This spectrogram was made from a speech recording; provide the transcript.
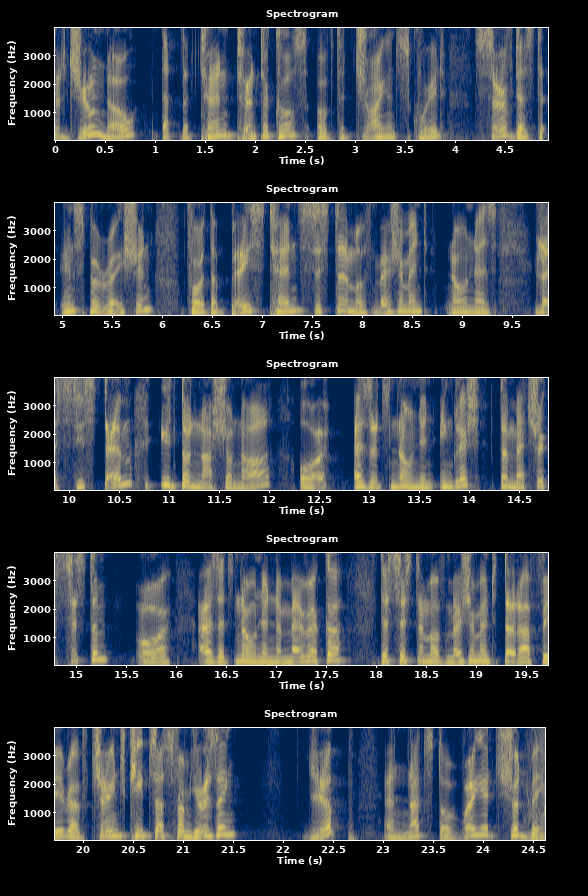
Did you know that the ten tentacles of the giant squid served as the inspiration for the base 10 system of measurement known as Le Système International, or as it's known in English, the metric system? Or, as it's known in America, the system of measurement that our fear of change keeps us from using? Yep, and that's the way it should be.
